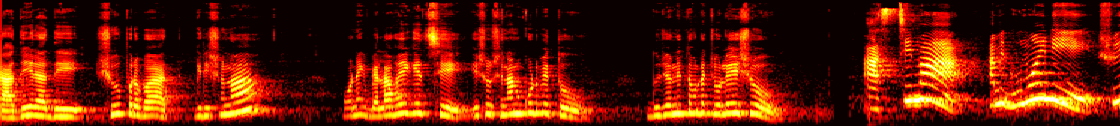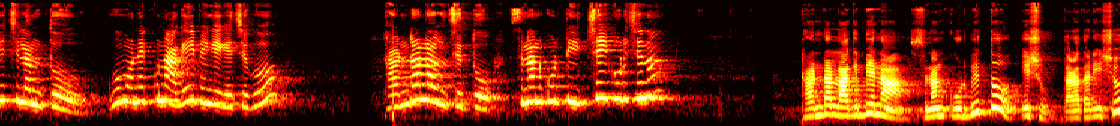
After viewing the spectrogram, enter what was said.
রাধে রাধে সুপ্রভাত। গ্রীষ্ণা অনেক বেলা হয়ে গেছে এসো স্নান করবে তো। দুজনে তোমরা চলে এসো। ঠান্ডা লাগবে না স্নান করবে তো এসো তাড়াতাড়ি এসো।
